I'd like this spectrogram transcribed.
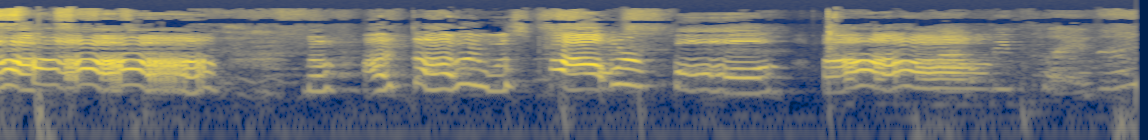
Ah, no, I thought it was powerful. Ah, We played and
